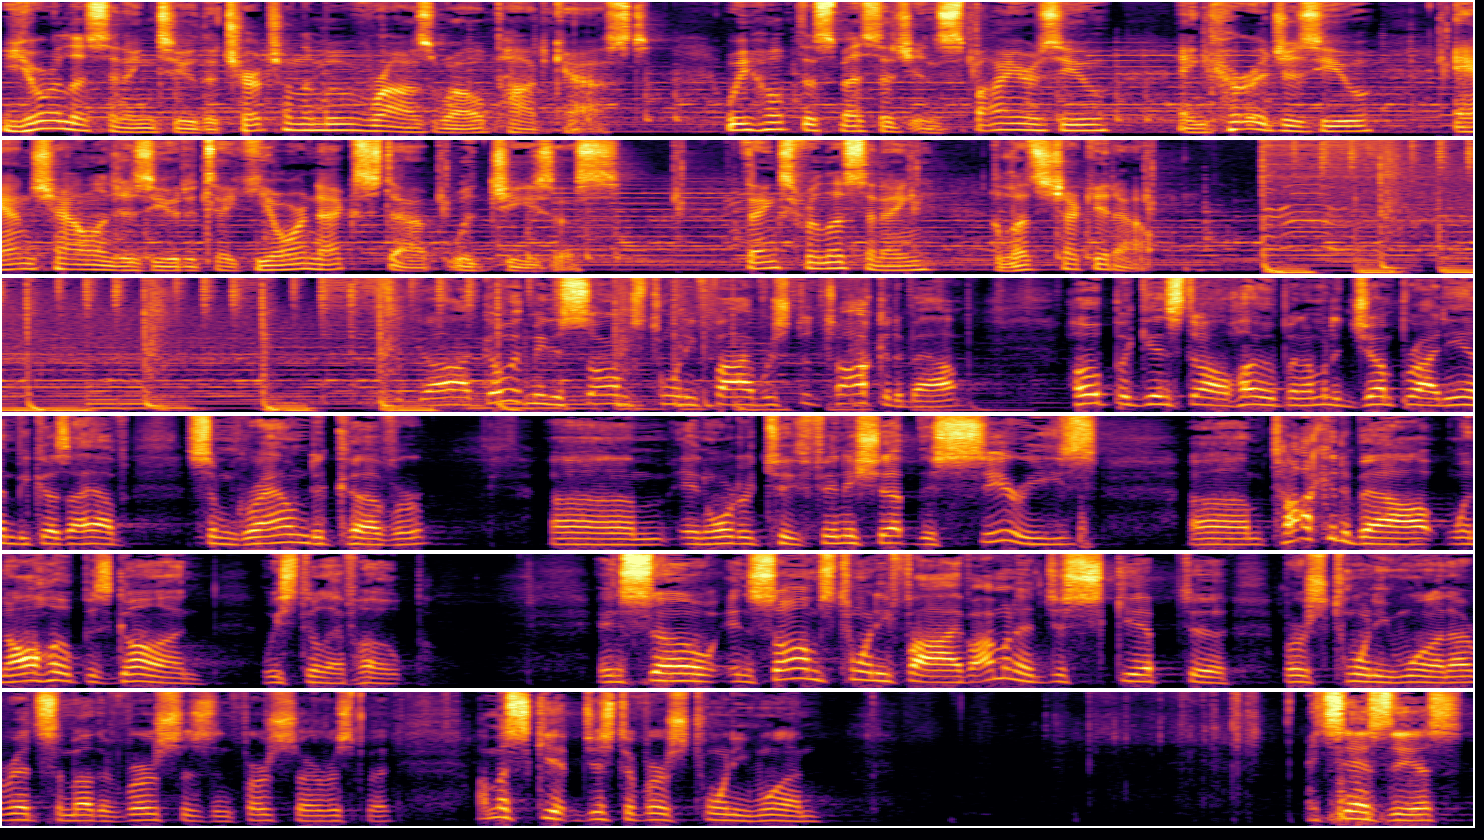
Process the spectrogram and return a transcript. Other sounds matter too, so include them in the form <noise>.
You're listening to the Church on the Move Roswell podcast. We hope this message inspires you, encourages you, and challenges you to take your next step with Jesus. Thanks for listening. Let's check it out. God, go with me to Psalms 25. We're still talking about hope against all hope, and I'm going to jump right in because I have some ground to cover um, in order to finish up this series um, talking about when all hope is gone, we still have hope. And so in Psalms 25, I'm going to just skip to verse 21. I read some other verses in first service, but I'm going to skip just to verse 21. It says this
